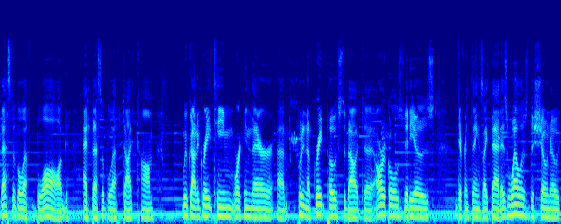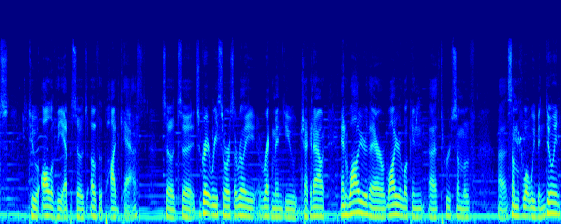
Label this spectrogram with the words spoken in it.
Best of the Left blog at bestoftheleft.com. We've got a great team working there, uh, putting up great posts about uh, articles, videos, different things like that, as well as the show notes to all of the episodes of the podcast. So it's a, it's a great resource. I really recommend you check it out. And while you're there, while you're looking uh, through some of uh, some of what we've been doing,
